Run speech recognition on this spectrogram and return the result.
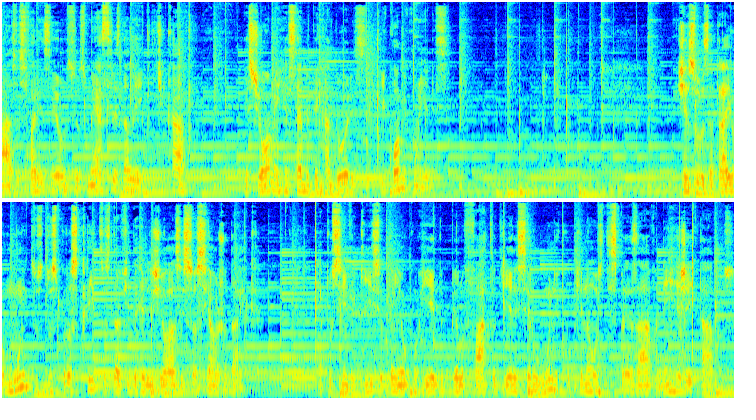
mas os fariseus e os mestres da lei criticavam. Este homem recebe pecadores e come com eles. Jesus atraiu muitos dos proscritos da vida religiosa e social judaica. É possível que isso tenha ocorrido pelo fato de ele ser o único que não os desprezava nem rejeitava-os.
